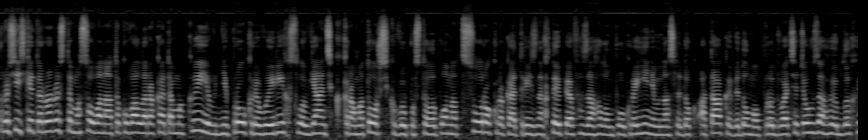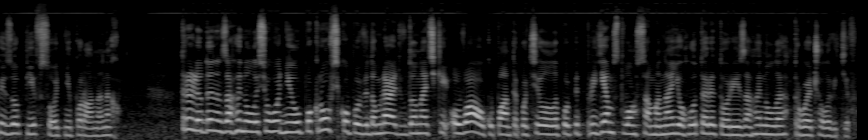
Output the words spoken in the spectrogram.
Російські терористи масово атакували ракетами Київ, Дніпро, Кривий Ріг, Слов'янськ, Краматорськ. Випустили понад 40 ракет різних типів. Загалом по Україні внаслідок атаки відомо про 20 загиблих і зо півсотні поранених. Три людини загинули сьогодні у Покровську. Повідомляють в Донецькій ОВА. Окупанти поцілили по підприємству. Саме на його території загинули троє чоловіків.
